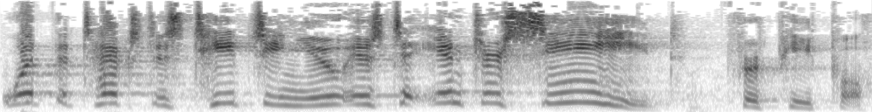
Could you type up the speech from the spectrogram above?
What the text is teaching you is to intercede for people.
